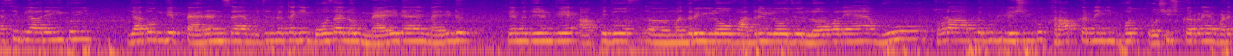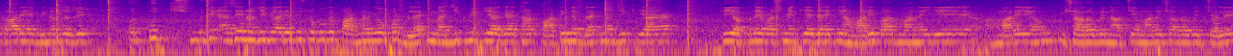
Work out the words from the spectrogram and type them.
ऐसे भी आ रही है कि कोई या तो उनके पेरेंट्स हैं मुझे लगता है कि बहुत सारे लोग मैरिड हैं मैरिड के अंदर जो इनके आपके जो मदर इन लो फादर इन लो जो लॉ वाले हैं वो थोड़ा आप लोगों की रिलेशन को ख़राब करने की बहुत कोशिश कर रहे हैं भड़का रहे हैं बिना वजह से। और कुछ मुझे ऐसी एनर्जी भी आ रही है कुछ लोगों के पार्टनर के ऊपर ब्लैक मैजिक भी किया गया है थर्ड पार्टी ने ब्लैक मैजिक किया है। कि अपने वश में किया जाए कि हमारी बात माने ये हमारे हम इशारों पे नाचे हमारे इशारों पे चले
